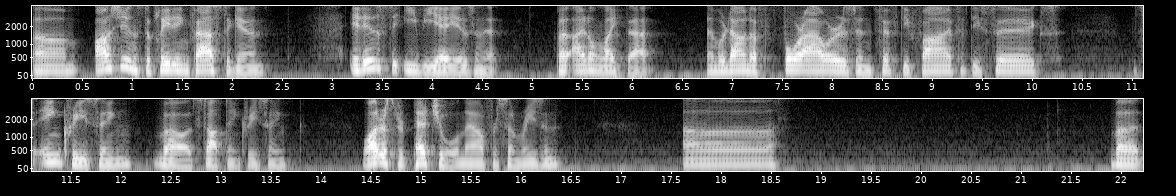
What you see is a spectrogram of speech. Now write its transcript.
Um, oxygen's depleting fast again. It is the EVA, isn't it? But I don't like that and we're down to 4 hours and 55, 56. It's increasing. Well, it stopped increasing. Water's perpetual now for some reason. Uh, but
